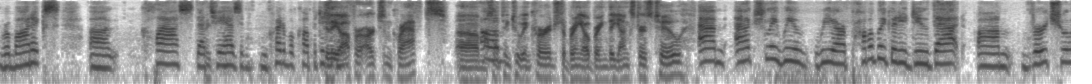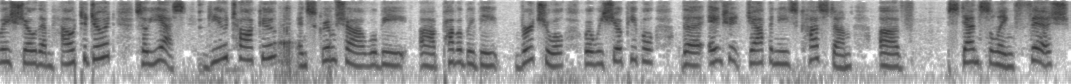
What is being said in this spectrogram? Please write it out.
robotics uh, class that she has incredible competition. Do they offer arts and crafts? Um, um, something to encourage to bring, you know, bring the youngsters to? Um, actually, we we are probably going to do that um, virtually, show them how to do it. So yes, Gyotaku and Scrimshaw will be uh, probably be virtual, where we show people the ancient Japanese custom of stenciling fish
